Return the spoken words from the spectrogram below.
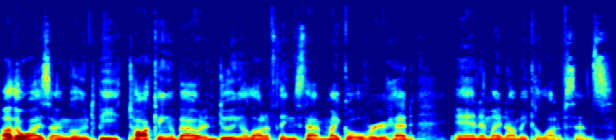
Otherwise, I'm going to be talking about and doing a lot of things that might go over your head and it might not make a lot of sense.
